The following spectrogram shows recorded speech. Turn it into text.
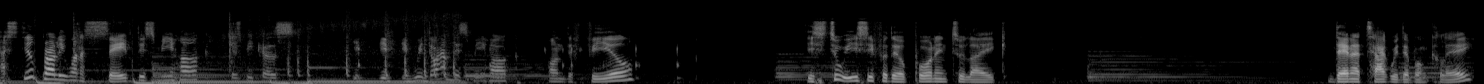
I still probably want to save this Mihawk just because if, if, if we don't have this Mihawk on the field, it's too easy for the opponent to like then attack with the Bon Clay.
